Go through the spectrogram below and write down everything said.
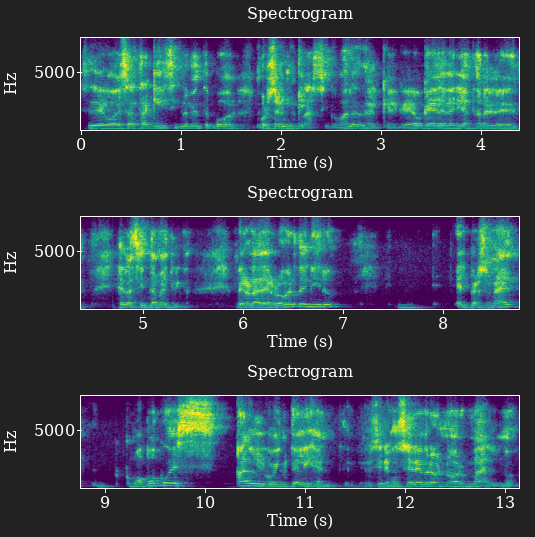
Se digo eso hasta aquí simplemente por, por ser un clásico, ¿vale? Del que creo que debería estar en, en la cinta métrica. Pero la de Robert De Niro, el personaje como poco es algo inteligente, es decir, es un cerebro normal, ¿no?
